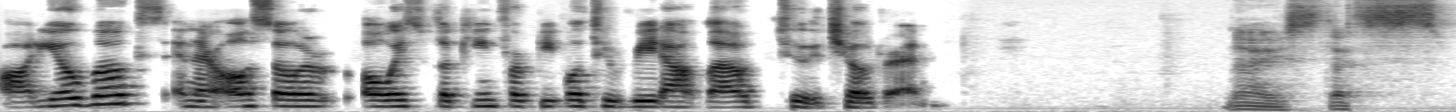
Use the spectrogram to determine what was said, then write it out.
audiobooks and they're also always looking for people to read out loud to the children Nice. That's,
